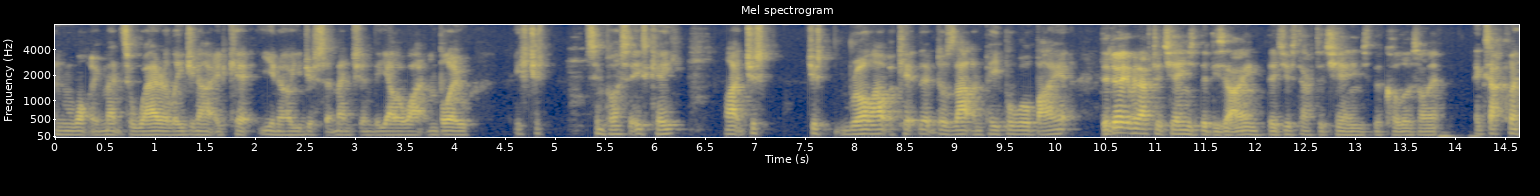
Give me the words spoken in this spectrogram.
and what it meant to wear a Leeds United kit. You know, you just mentioned the yellow, white, and blue. It's just simplicity is key. Like just just roll out a kit that does that, and people will buy it. They don't even have to change the design; they just have to change the colours on it. Exactly,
